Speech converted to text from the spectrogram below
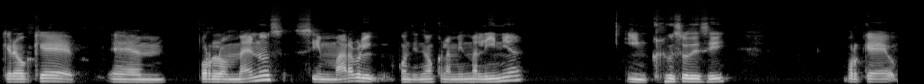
Creo que eh, por lo menos si Marvel continúa con la misma línea, incluso DC, porque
